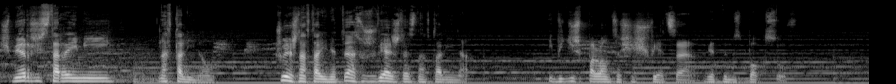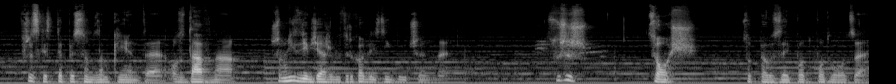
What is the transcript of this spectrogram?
Śmierdzi starymi naftaliną. Czujesz naftalinę, teraz już wiesz, że to jest naftalina. I widzisz palące się świece w jednym z boksów. Wszystkie sklepy są zamknięte od dawna. Zresztą nigdy nie widziałem, żeby którykolwiek z nich był czynny. Słyszysz coś, co pełza po podłodze.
